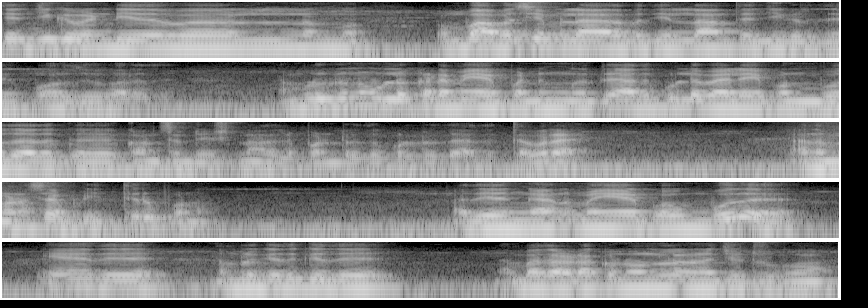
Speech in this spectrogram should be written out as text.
தெரிஞ்சிக்க வேண்டியது எல்லாம் ரொம்ப அவசியம் இல்லை அதை பற்றியெல்லாம் தெரிஞ்சுக்கிறது போகிறது வர்றது. நம்மளுக்குன்னு உள்ள கடமையை பண்ணுங்கிட்டு அதுக்குள்ளே வேலையை பண்ணும்போது அதுக்கு கான்சன்ட்ரேஷன் அதில் பண்ணுறது கொள்வது அதை தவிர அந்த மனசை அப்படி திருப்பணும். அது எங்கேயானு மேய போகும்போது ஏன் இது? நம்மளுக்கு எதுக்கு இது? நம்ம அதை அடக்கணும்லாம் நினச்சிட்டு இருக்கோம்.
